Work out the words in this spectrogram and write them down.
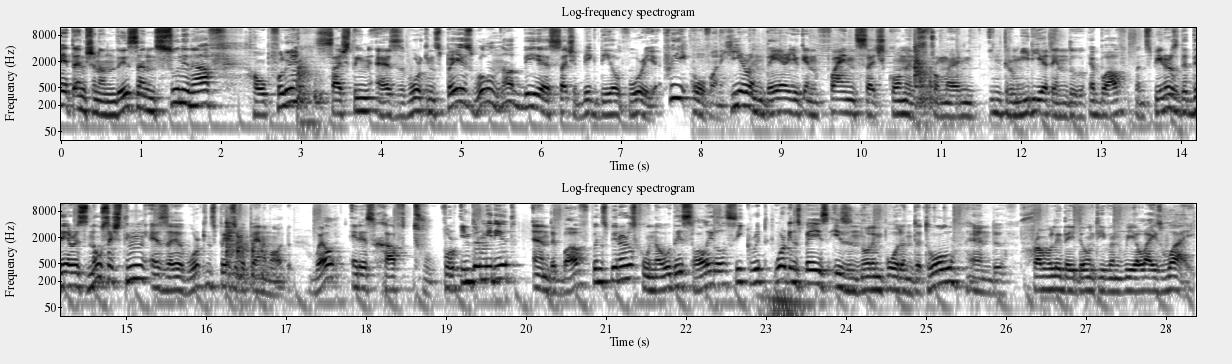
pay attention on this and soon enough Hopefully, such thing as working space will not be a, such a big deal for you. Pretty often, here and there, you can find such comments from an intermediate and above pen spinners that there is no such thing as a working space of a pen mod. Well, it is half true. For intermediate and above pen spinners who know this little secret, working space is not important at all and probably they don't even realize why.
